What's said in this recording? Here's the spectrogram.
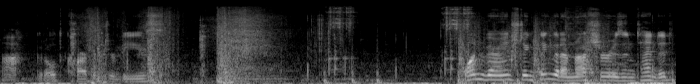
Ah, good old carpenter bees. One very interesting thing that I'm not sure is intended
